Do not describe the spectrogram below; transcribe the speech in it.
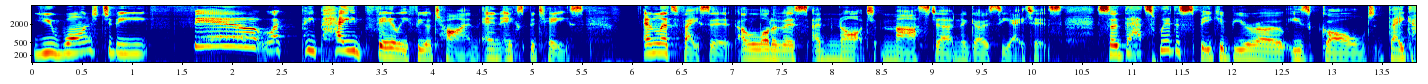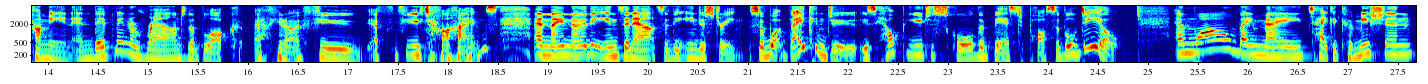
you want to be fair, like be paid fairly for your time and expertise. And let's face it, a lot of us are not master negotiators. So that's where the Speaker Bureau is gold. They come in and they've been around the block, you know, a few a few times and they know the ins and outs of the industry. So what they can do is help you to score the best possible deal. And while they may take a commission,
